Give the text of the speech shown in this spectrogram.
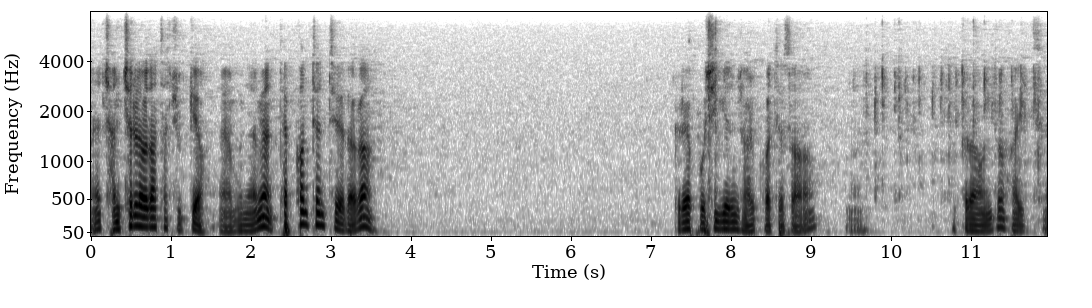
아니, 전체를 다, 다 줄게요. 네, 뭐냐면 탭 컨텐트에다가 그래 보시기에 좀 좋을 것 같아서 백그라운드 화이트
